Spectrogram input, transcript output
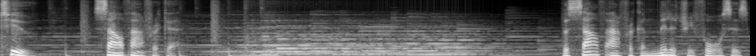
Two, South Africa. The South African military forces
